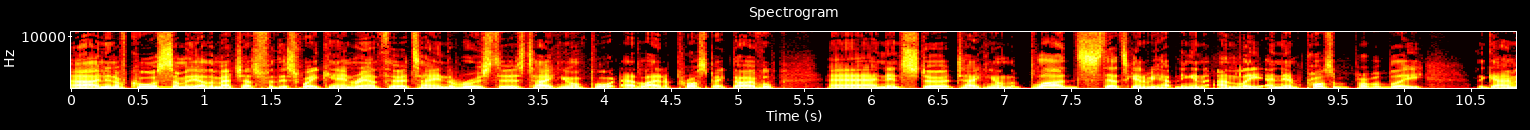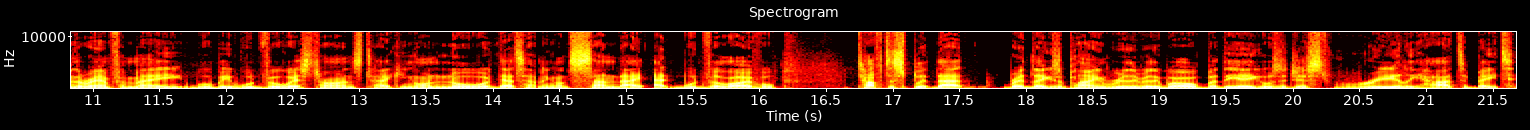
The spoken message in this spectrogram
Uh, and then, of course, some of the other matchups for this weekend, round 13, the Roosters taking on Port Adelaide at Prospect Oval. Uh, and then Sturt taking on the Bloods. That's going to be happening in Unley. And then probably the game of the round for me will be Woodville West Torrens taking on Norwood. That's happening on Sunday at Woodville Oval. Tough to split that. Redlegs are playing really, really well, but the Eagles are just really hard to beat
